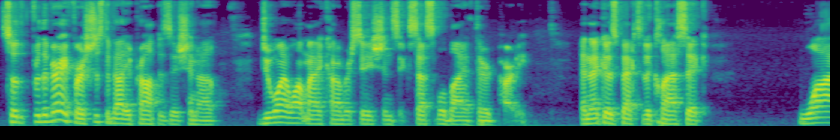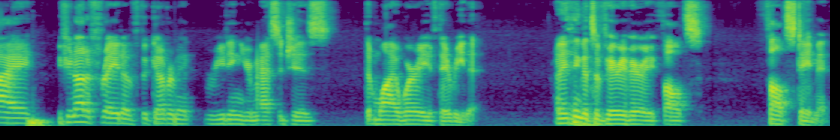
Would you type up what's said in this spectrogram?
So for the very first, just the value proposition of do I want my conversations accessible by a third party? And that goes back to the classic why, if you're not afraid of the government reading your messages, then why worry if they read it? And I think that's a mm-hmm. very, very false, false statement.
